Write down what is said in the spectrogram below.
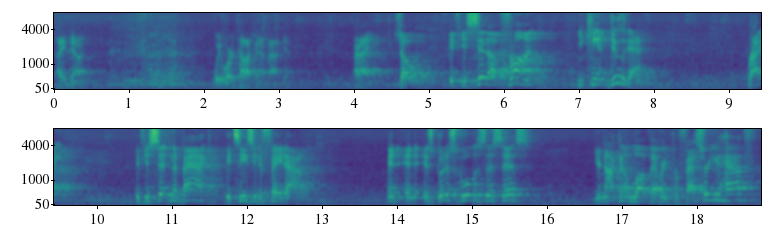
How you doing? We were talking about you. All right? So if you sit up front, you can't do that. Right? If you sit in the back, it's easy to fade out. And, and as good a school as this is, you're not going to love every professor you have,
